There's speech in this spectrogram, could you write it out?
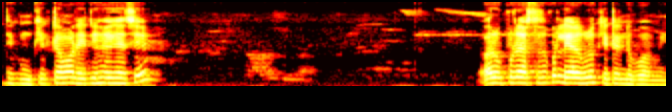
দেখুন, কেকটা আমার রেডি হয়ে গেছে। আর উপরে আস্তে আস্তে করে লেয়ারগুলো কেটে নেব আমি।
